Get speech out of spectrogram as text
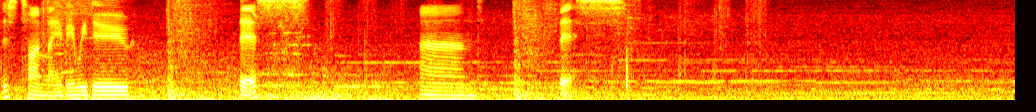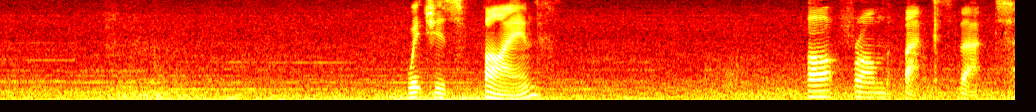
This time maybe we do this and this. Which is fine. Apart from the fact that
